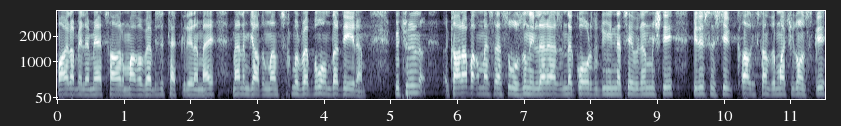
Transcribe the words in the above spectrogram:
bayram eləməyə çağırmağı və bizi təhqir eləməyi mənim yadımdan çıxmır və bu onda deyirəm. Bütün Qarabağ məsələsi uzun illər ərzində Qordu düyününə çevrilmişdi. Bilirsiniz ki, Aleksandr Makedonski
